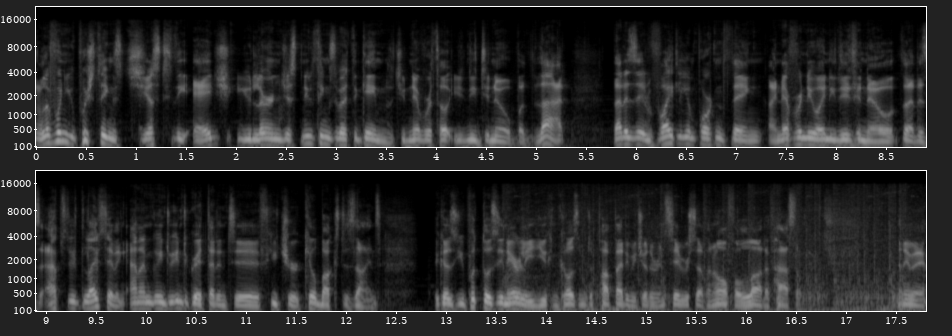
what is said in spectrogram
I love when you push things just to the edge, you learn just new things about the game that you never thought you'd need to know. But that, that is a vitally important thing I never knew I needed to know that is absolutely life-saving. And I'm going to integrate that into future killbox designs. Because you put those in early, you can cause them to pop out of each other and save yourself an awful lot of hassle. Anyway,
